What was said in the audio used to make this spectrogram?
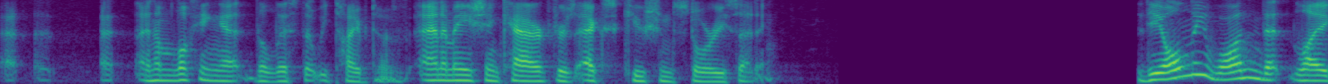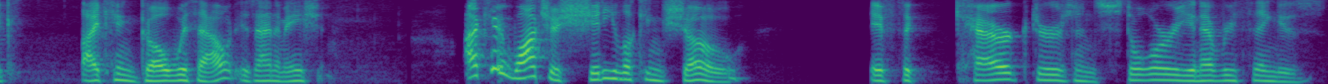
uh, uh, and I'm looking at the list that we typed of animation, characters, execution, story, setting. The only one that like I can go without is animation. I can watch a shitty looking show if the characters and story and everything is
